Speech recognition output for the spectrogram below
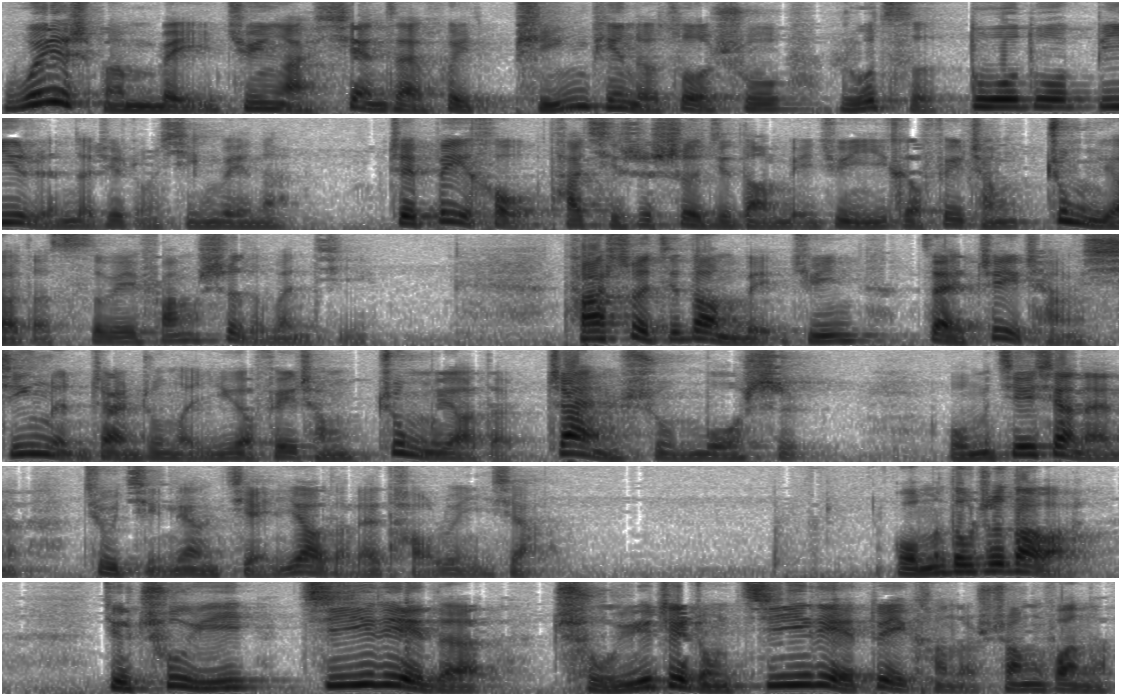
为什么美军啊现在会频频的做出如此咄咄逼人的这种行为呢？这背后它其实涉及到美军一个非常重要的思维方式的问题，它涉及到美军在这场新冷战中的一个非常重要的战术模式。我们接下来呢，就尽量简要的来讨论一下。我们都知道啊，就出于激烈的处于这种激烈对抗的双方呢，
